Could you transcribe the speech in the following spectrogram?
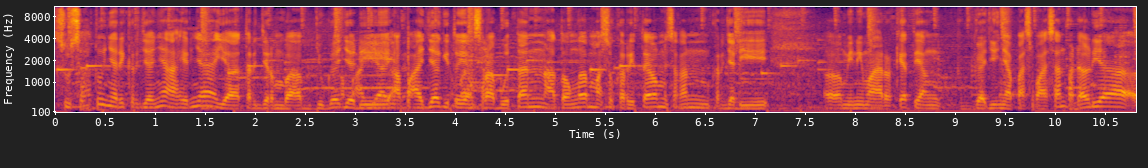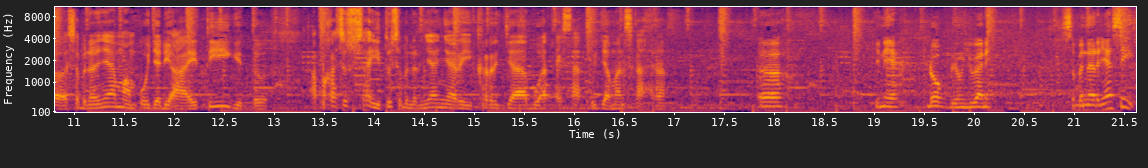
susah tuh nyari kerjanya akhirnya ya terjerembab juga Apa jadi aja gitu. apa aja gitu Apa yang aja. serabutan atau enggak masuk ke retail misalkan kerja di eh, minimarket yang gajinya pas-pasan padahal dia eh, sebenarnya mampu jadi IT gitu apakah susah itu sebenarnya nyari kerja buat S1 zaman sekarang eh ini ya, Doh, bingung juga nih. Sebenarnya sih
